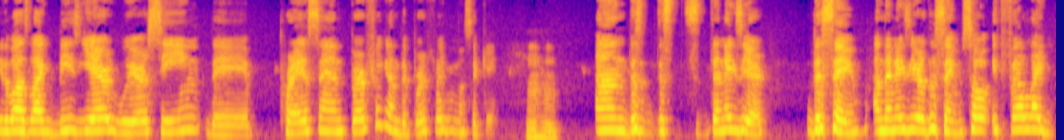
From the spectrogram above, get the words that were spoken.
It was like this year we are seeing the present perfect and the perfect no sé qué. Mhm. And the, the, the next year, the same. And the next year, the same. So it felt like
